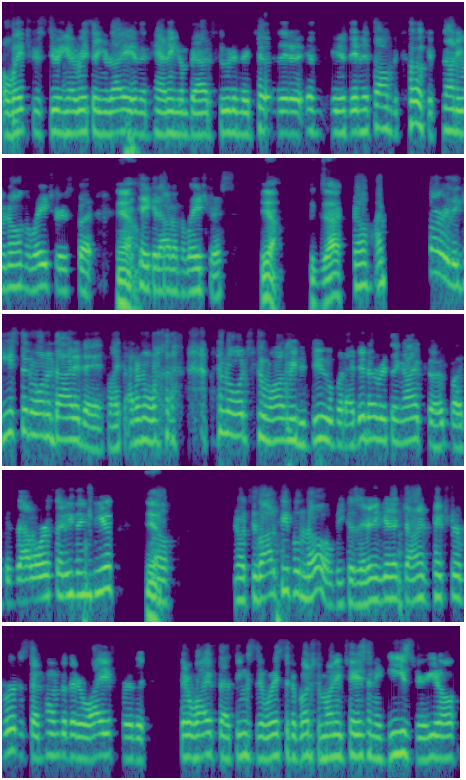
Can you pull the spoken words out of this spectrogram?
a waitress doing everything right and then handing them bad food and they, t- they and, and it's on the cook. It's not even on the waitress, but Yeah, they take it out on the waitress. Yeah, exactly. You know, I'm sorry, the geese didn't want to die today. Like, I don't know what, I don't know what you want me to do, but I did everything I could. Like, is that worth anything to you? Yeah. Well, you know, to a lot of people, no, because they didn't get a giant picture of bird to send home to their wife or the, their wife that thinks they wasted a bunch of money chasing a geese or, you know,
